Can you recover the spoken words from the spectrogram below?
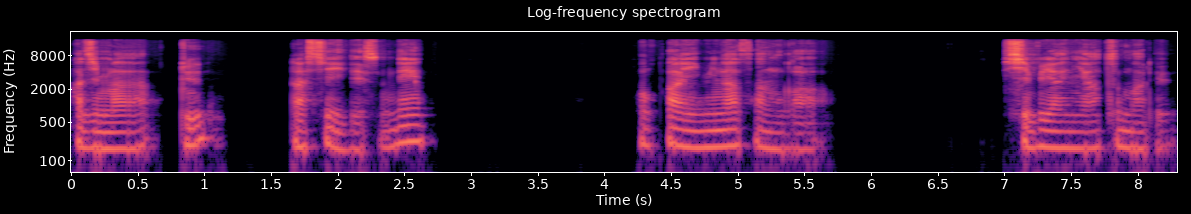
始まるらしいですね。若い皆さんが渋谷に集まる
